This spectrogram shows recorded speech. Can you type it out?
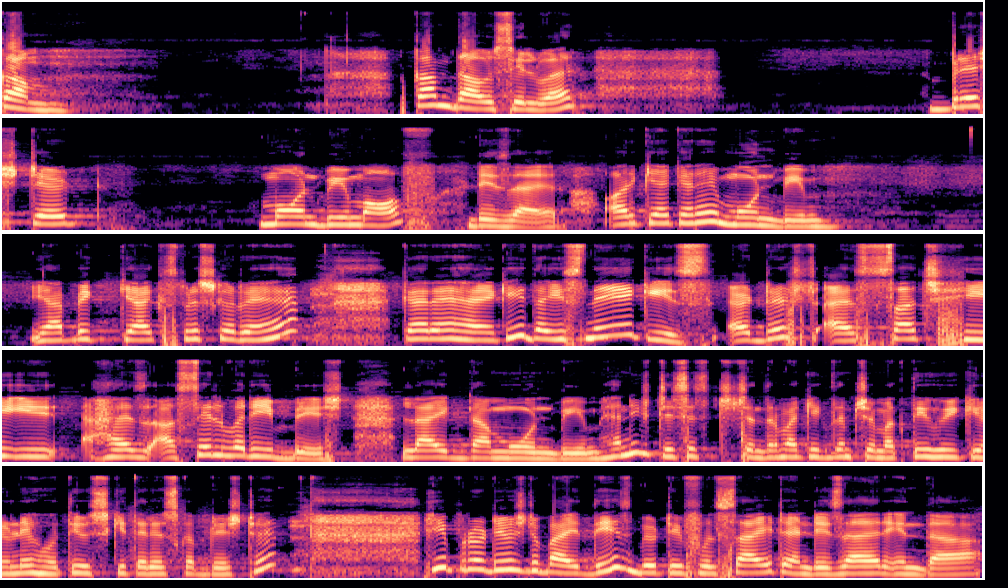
come come thou silver breasted moonbeam of desire और क्या कह रहे हैं? मून बीम यहाँ पे क्या एक्सप्रेस कर रहे हैं? कह रहे हैं कि the snake is addressed as such he has a silvery breast like the moon beam है नी? जैसे चंद्रमा की एकदम चमकती हुई किरणें होती उसकी तरह उसका ब्रेस्ट है। He produced by this beautiful sight and desire in the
